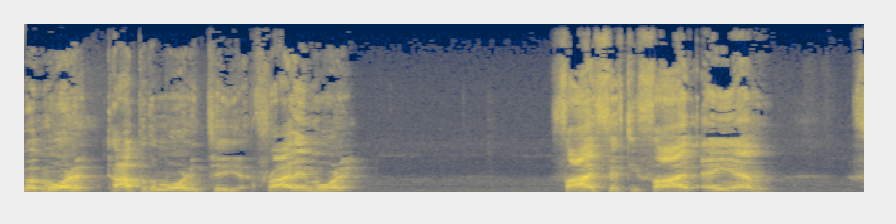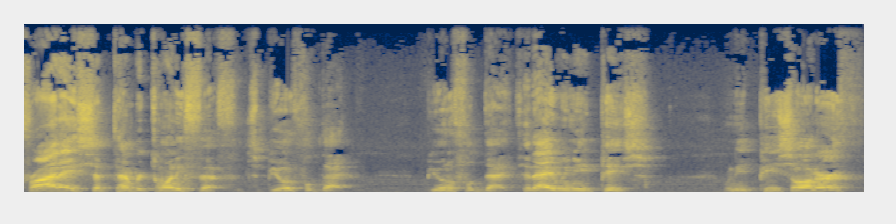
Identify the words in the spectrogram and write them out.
Good morning. Top of the morning to you. Friday morning. 5:55 a.m. Friday, September 25th. It's a beautiful day. Beautiful day. Today we need peace. We need peace on earth.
